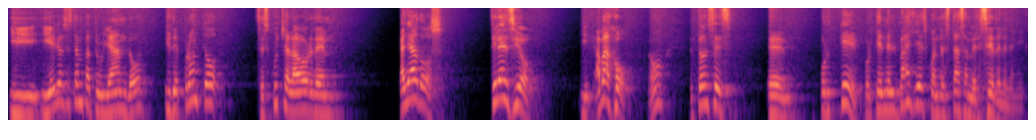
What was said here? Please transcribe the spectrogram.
Y ellos están patrullando y de pronto se escucha la orden, callados, silencio, y abajo, ¿no? Entonces, eh, ¿por qué? Porque en el valle es cuando estás a merced del enemigo.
